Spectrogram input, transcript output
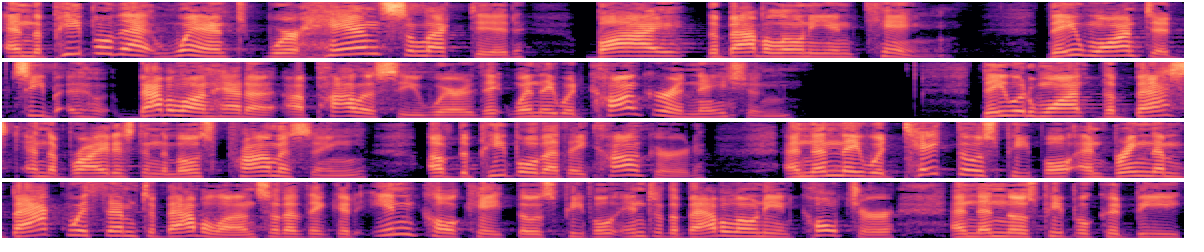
And the people that went were hand selected by the Babylonian king. They wanted, see, Babylon had a, a policy where they, when they would conquer a nation, they would want the best and the brightest and the most promising of the people that they conquered. And then they would take those people and bring them back with them to Babylon so that they could inculcate those people into the Babylonian culture. And then those people could be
